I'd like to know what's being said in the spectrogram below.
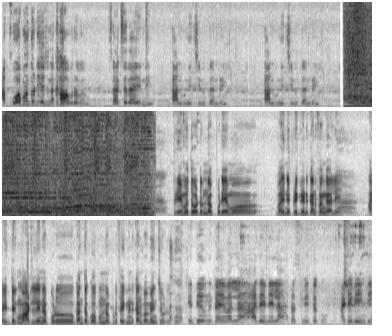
ఆ. కోపంతో చేసిన కాపురం సక్సెస్ అయింది. కానుపునిచ్చిండు తండ్రి. కానుపునిచ్చిండు తండ్రి. ప్రేమతోటి ఉన్నప్పుడేమో వదిన ప్రెగ్నెంట్ కన్ఫర్మ్ కాలే వాళ్ళిద్దరికి మాట్లాడినప్పుడు గంత కోపం ఉన్నప్పుడు ప్రెగ్నెంట్ కన్ఫర్మ్ అయింది చూడు దేవుని దయ వల్ల అదే నెల రశ్మితకు అటే వేయింది.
